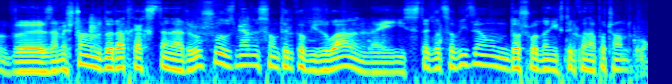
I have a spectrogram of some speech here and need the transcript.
W zamieszczonym w dodatkach scenariuszu zmiany są tylko wizualne i z tego co widzę, doszło do nich tylko na początku.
